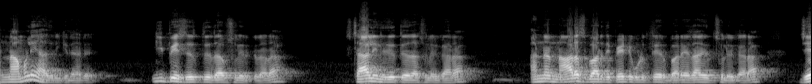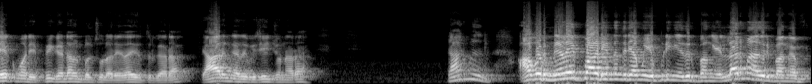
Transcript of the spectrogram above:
அண்ணாமலை ஆதரிக்கிறாரு. இபிஎஸ் எதிர்த்து ஏதாவது சொல்லியிருக்கிறாரா? ஸ்டாலின் எதிர்த்து ஏதாவது சொல்லியிருக்காரா? அண்ணன் ஆர்எஸ் பாரதி பேட்டி கொடுத்தே இருப்பார். ஏதாவது சொல்லியிருக்காரா? ஜெயக்குமார் எப்பி கேட்டாலும் பதில் சொல்லார் ஏதாவது எடுத்திருக்காரா? யாருங்க அது விஜய் சொன்னாரா? யாருமே அவர் நிலைப்பாடு என்ன தெரியாமல் எப்படிங்க எதிர்ப்பாங்க? எல்லாருமே ஆதரிப்பாங்க.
